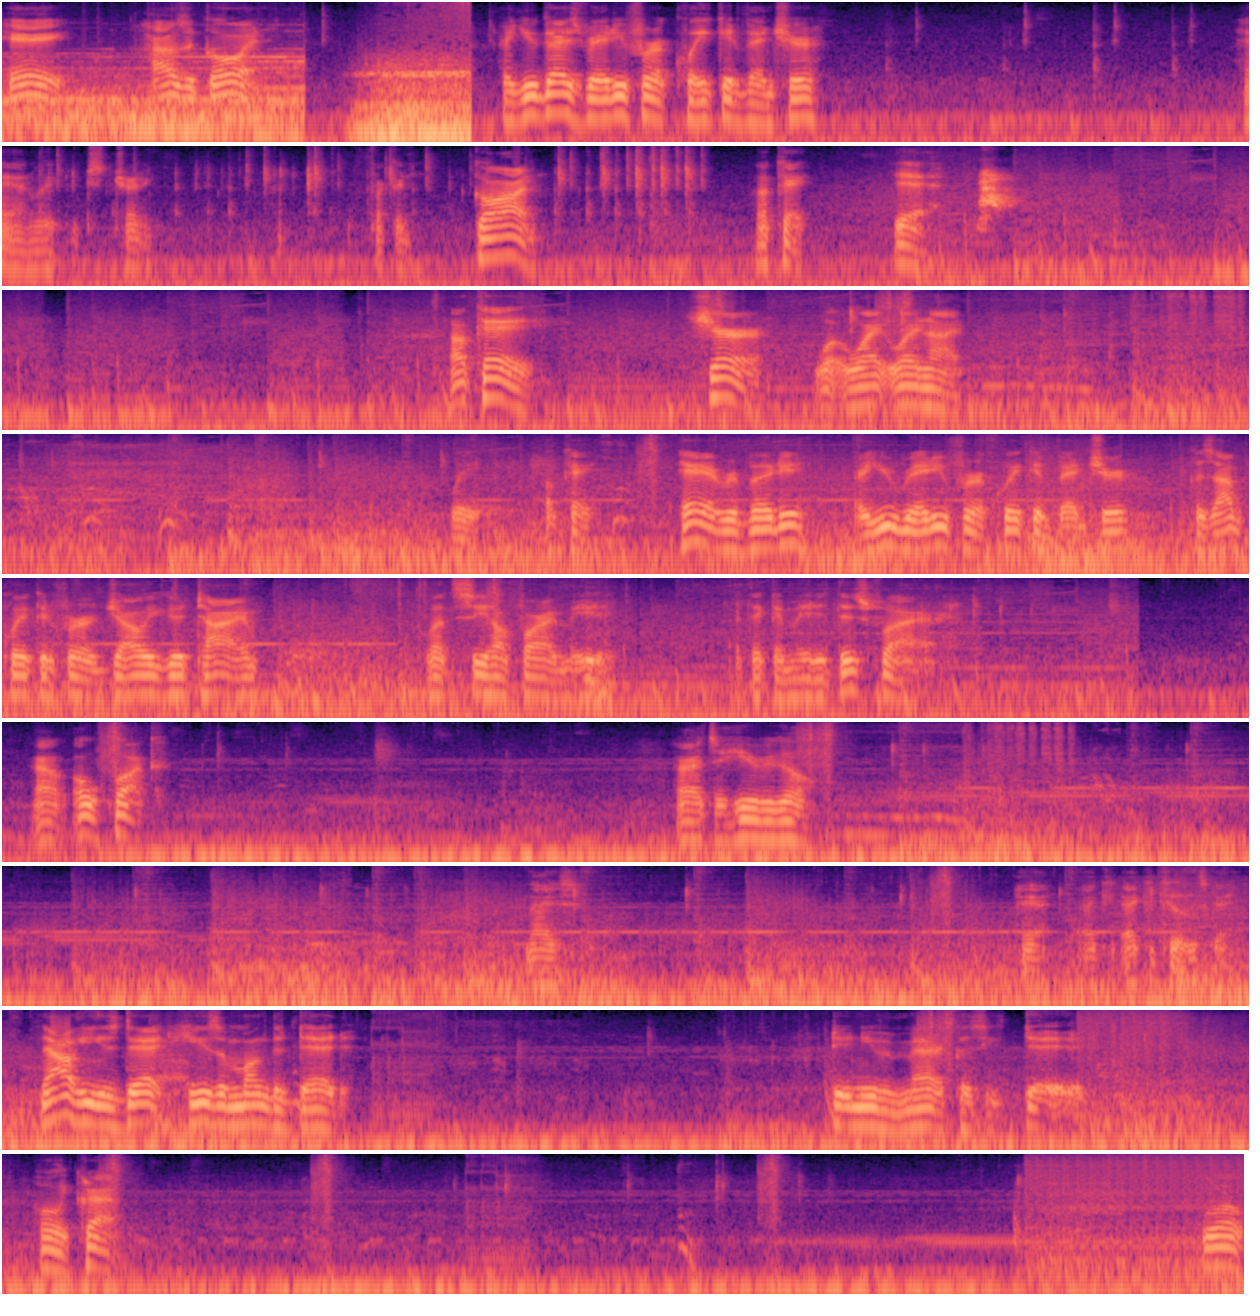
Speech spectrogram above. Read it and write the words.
Hey, how's it going? Are you guys ready for a Quake adventure? Hang on, wait, just trying to... Fucking... Go on! Okay. Yeah. Okay. Sure. Wh why, why not? Wait. Okay. Hey everybody. Are you ready for a quick adventure? Cause I'm quaking for a jolly good time. Let's see how far I made it. I think I made it this far. Oh, oh fuck. Alright, so here we go. Yeah, I, I could kill this guy. Now he is dead. He is among the dead. Didn't even matter because he's dead. Holy crap. Whoa.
